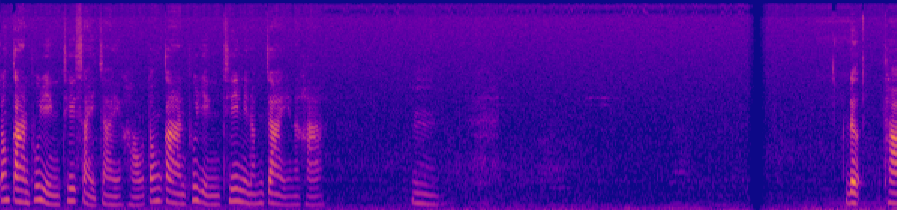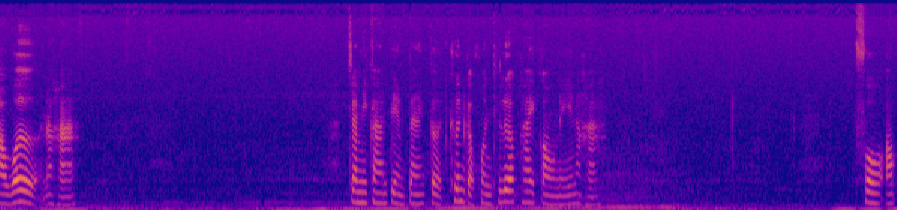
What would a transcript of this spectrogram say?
ต้องการผู้หญิงที่ใส่ใจเขาต้องการผู้หญิงที่มีน้ำใจนะคะ อืม The Tower นะคะ จะมีการเปลี่ยนแปลงเกิดขึ้นกับคนที่เลือกไพ่กองนี้นะคะ Four of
